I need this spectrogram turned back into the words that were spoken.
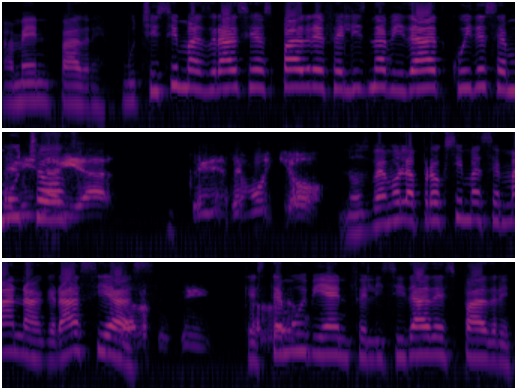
Amén, Padre. Muchísimas gracias, Padre. Feliz Navidad. Cuídese Feliz mucho. Navidad. Cuídese mucho. Nos vemos la próxima semana. Gracias. que, que esté muy bien. Felicidades, Padre.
